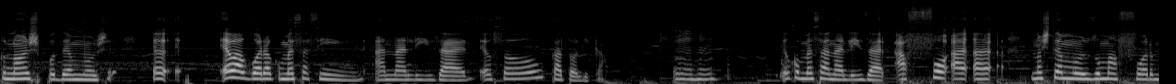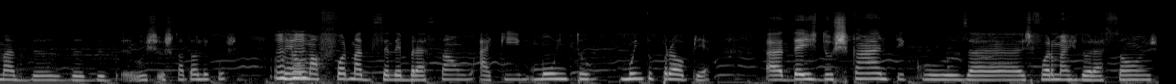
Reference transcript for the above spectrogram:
Que nós podemos. Eu, eu agora começo assim a analisar. Eu sou católica. Eu começo a analisar. A a, a- nós temos uma forma de. de- de- de- os, os católicos têm Uhum. uma forma de celebração aqui muito, muito própria. Ah, desde os cânticos, as formas de orações,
